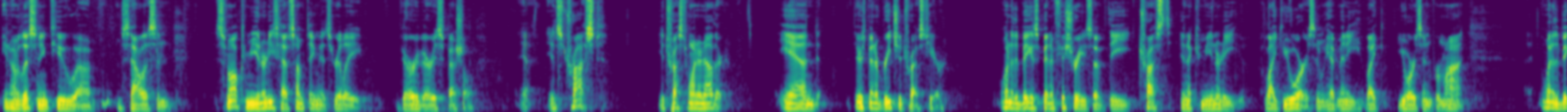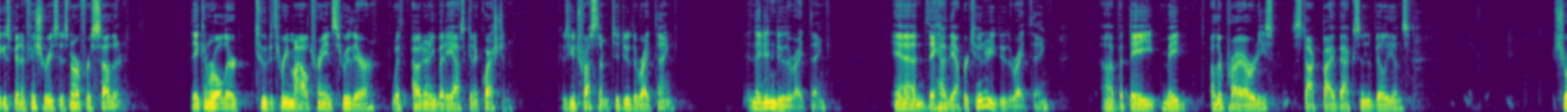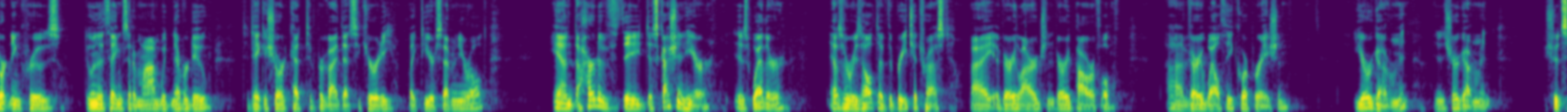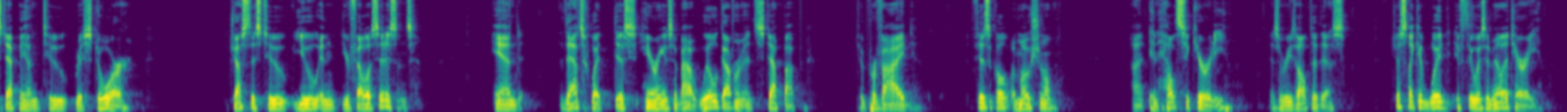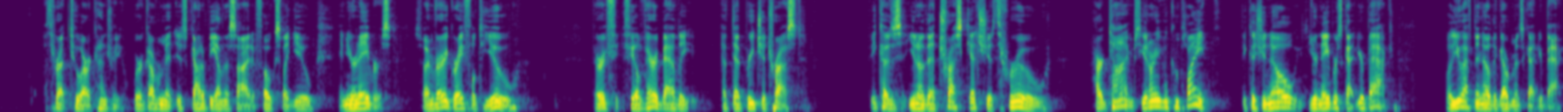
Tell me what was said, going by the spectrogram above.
You know, listening to uh, Ms. And small communities have something that's really very, very special. It's trust. You trust one another. And there's been a breach of trust here. One of the biggest beneficiaries of the trust in a community like yours, and we have many like yours in Vermont, one of the biggest beneficiaries is Norfolk Southern. They can roll their two to three mile trains through there without anybody asking a question because you trust them to do the right thing. And they didn't do the right thing. And they had the opportunity to do the right thing, uh, but they made other priorities, stock buybacks in the billions, shortening crews, doing the things that a mom would never do to take a shortcut to provide that security, like to your seven-year-old. And the heart of the discussion here is whether, as a result of the breach of trust by a very large and very powerful, uh, very wealthy corporation, your government, and it's your government, should step in to restore justice to you and your fellow citizens. And that's what this hearing is about. Will government step up to provide physical, emotional, uh, and health security as a result of this, just like it would if there was a military threat to our country, where government has got to be on the side of folks like you and your neighbors. So I'm very grateful to you, very, feel very badly at that breach of trust, because, you know, that trust gets you through hard times. You don't even complain because you know your neighbor's got your back. Well, you have to know the government's got your back.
